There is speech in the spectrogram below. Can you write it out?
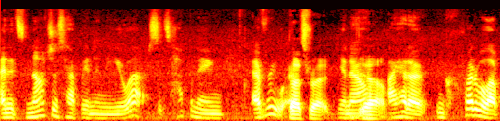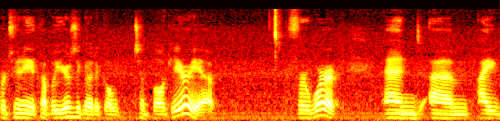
and it's not just happening in the U.S. It's happening everywhere. That's right. You know, yeah. I had an incredible opportunity a couple years ago to go to Bulgaria for work, and um, I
